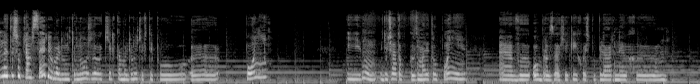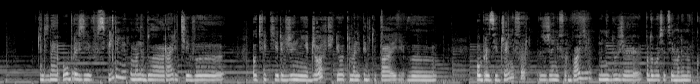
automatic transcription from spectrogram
Ну, не те, що прям серію малюнків, ну, можливо, кілька малюнків, типу, е, поні. І, ну, дівчаток з My Little Pony е, в образах якихось популярних. Е, не знаю, образів з фільмів. У мене була Раріті в аутфіті Реджині Джордж, і от у мене підкіпай в образі Дженніфер з Дженніфер Баді. Мені дуже подобався цей малюнок,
